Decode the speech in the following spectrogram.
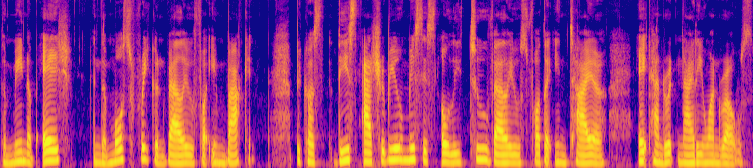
the mean of age, and the most frequent value for embarked, because this attribute misses only two values for the entire 891 rows.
